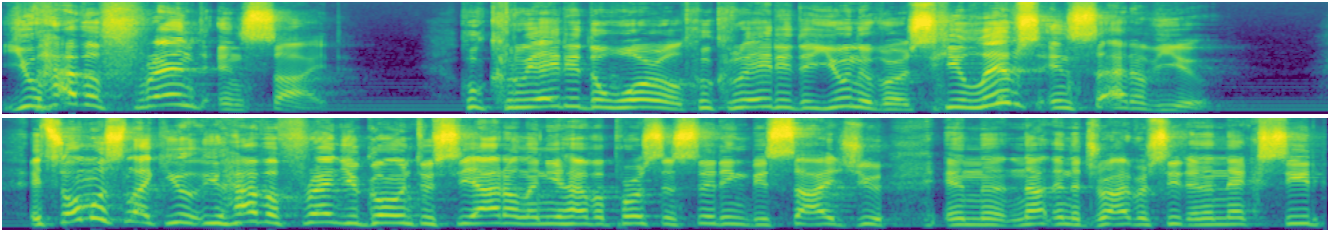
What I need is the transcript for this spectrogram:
You have a friend inside who created the world, who created the universe. He lives inside of you. It's almost like you, you have a friend, you're going to Seattle and you have a person sitting beside you in the, not in the driver's seat, in the next seat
